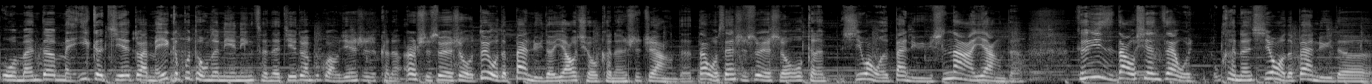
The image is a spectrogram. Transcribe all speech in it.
我们的每一个阶段，每一个不同的年龄层的阶段，不管我今天是可能二十岁的时候，我对我的伴侣的要求可能是这样的；但我三十岁的时候，我可能希望我的伴侣是那样的。可是，一直到现在，我我可能希望我的伴侣的。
